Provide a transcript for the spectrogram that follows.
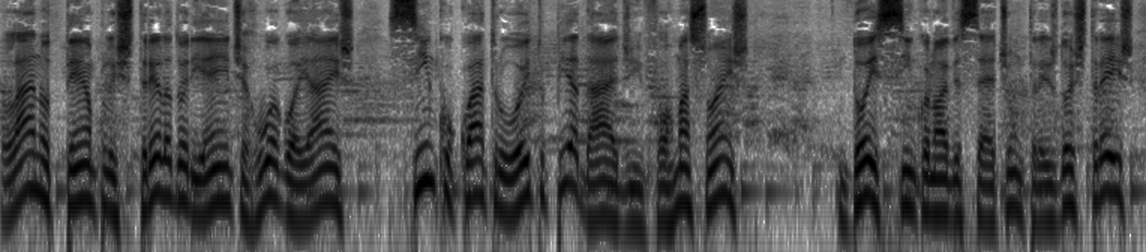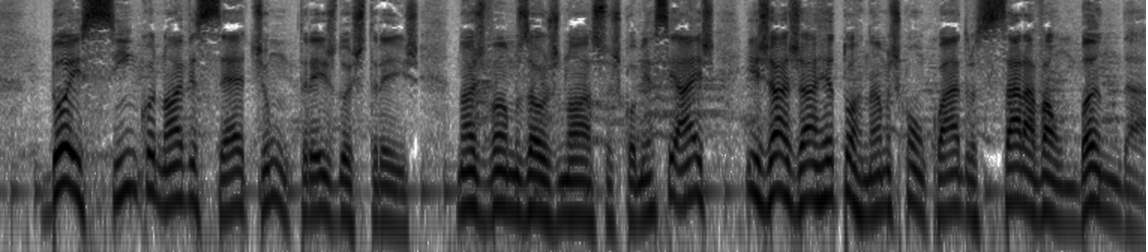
lá no Templo Estrela do Oriente, Rua Goiás, 548 Piedade. Informações 2597-1323, 2597-1323. Nós vamos aos nossos comerciais e já já retornamos com o quadro Saravá Umbanda.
